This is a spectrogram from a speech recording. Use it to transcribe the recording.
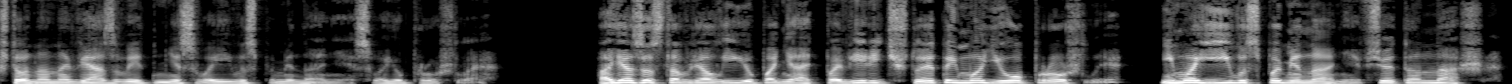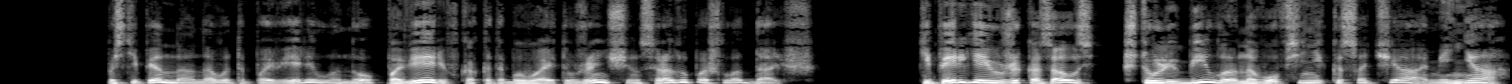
что она навязывает мне свои воспоминания, свое прошлое. А я заставлял ее понять, поверить, что это и мое прошлое, и мои воспоминания, все это наше. Постепенно она в это поверила, но, поверив, как это бывает у женщин, сразу пошла дальше. Теперь ей уже казалось, что любила она вовсе не косача, а меня.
